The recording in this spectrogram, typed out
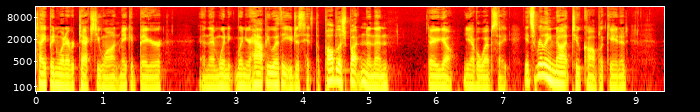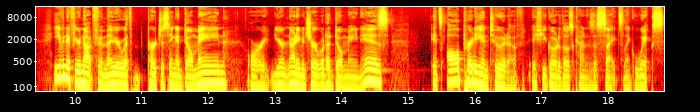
type in whatever text you want, make it bigger, and then when when you're happy with it, you just hit the publish button, and then there you go, you have a website. It's really not too complicated. Even if you're not familiar with purchasing a domain or you're not even sure what a domain is, it's all pretty intuitive if you go to those kinds of sites like Wix,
